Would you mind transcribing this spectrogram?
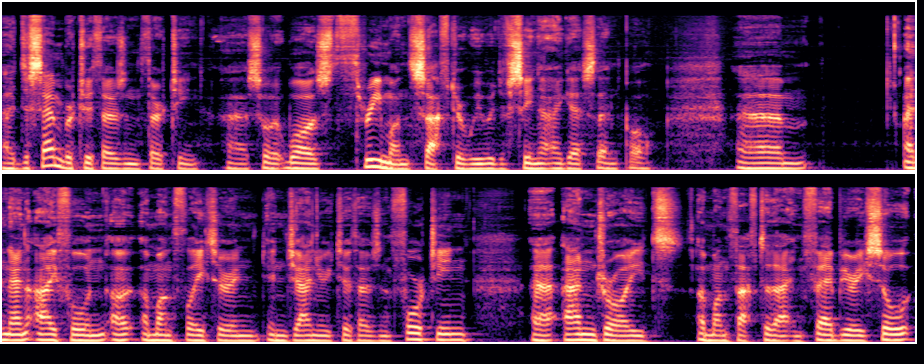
uh, December 2013. Uh, so it was three months after we would have seen it, I guess, then, Paul. Um, and then iPhone a, a month later in, in January 2014. Uh, Android a month after that in February. So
